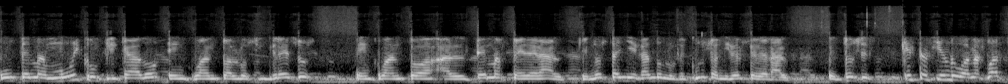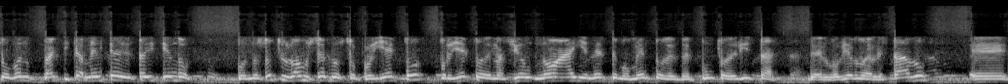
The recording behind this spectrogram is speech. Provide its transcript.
un tema muy complicado en cuanto a los ingresos, en cuanto al tema federal, que no están llegando los recursos a nivel federal. Entonces, ¿qué está haciendo Guanajuato? Bueno, prácticamente está diciendo, pues nosotros vamos a hacer nuestro proyecto, proyecto de nación no hay en este momento desde el punto de vista del gobierno del Estado, eh,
